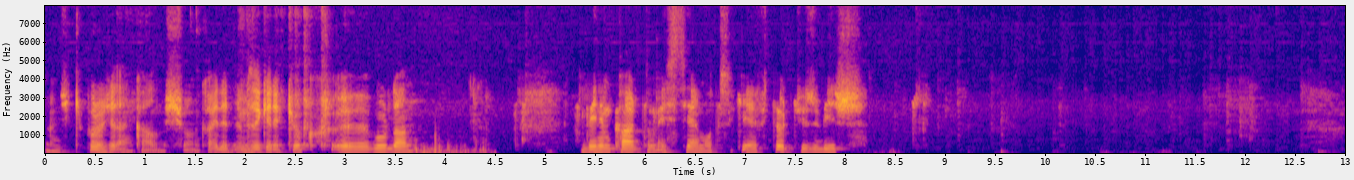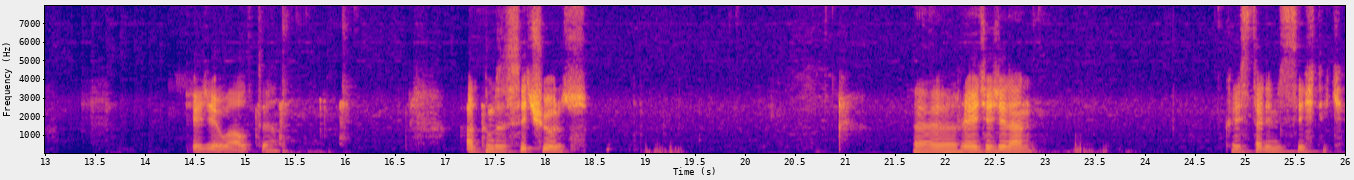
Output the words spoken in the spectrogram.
Önceki projeden kalmış. Onu kaydetmemize gerek yok. Ee, buradan benim kartım STM32F401 CCU6 kartımızı seçiyoruz. Ee, RCC'den kristalimizi seçtik.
